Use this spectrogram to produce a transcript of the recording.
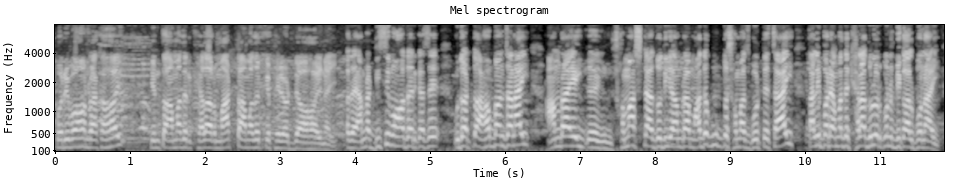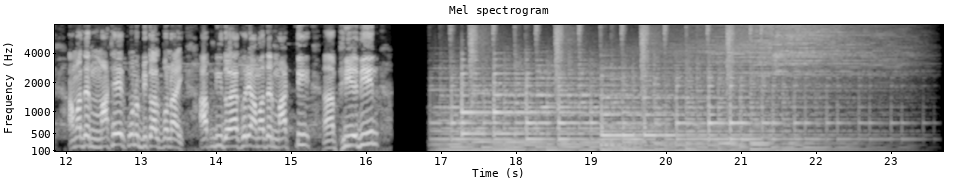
পরিবহন রাখা হয়, কিন্তু আমাদের খেলার মাঠটা আমাদেরকে ফেরত দেওয়া হয় নাই। আমরা ডিসি মহোদয়ের কাছে উদার্ত আহ্বান জানাই, আমরা এই সমাজটা যদি আমরা মাদকমুক্ত সমাজ গড়তে চাই, তাহলে পরে আমাদের খেলাধুলোর কোনো বিকল্প নাই, আমাদের মাঠের কোনো বিকল্প নাই। আপনি দয়া করে আমাদের মাঠটি ফিরিয়ে দিন।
